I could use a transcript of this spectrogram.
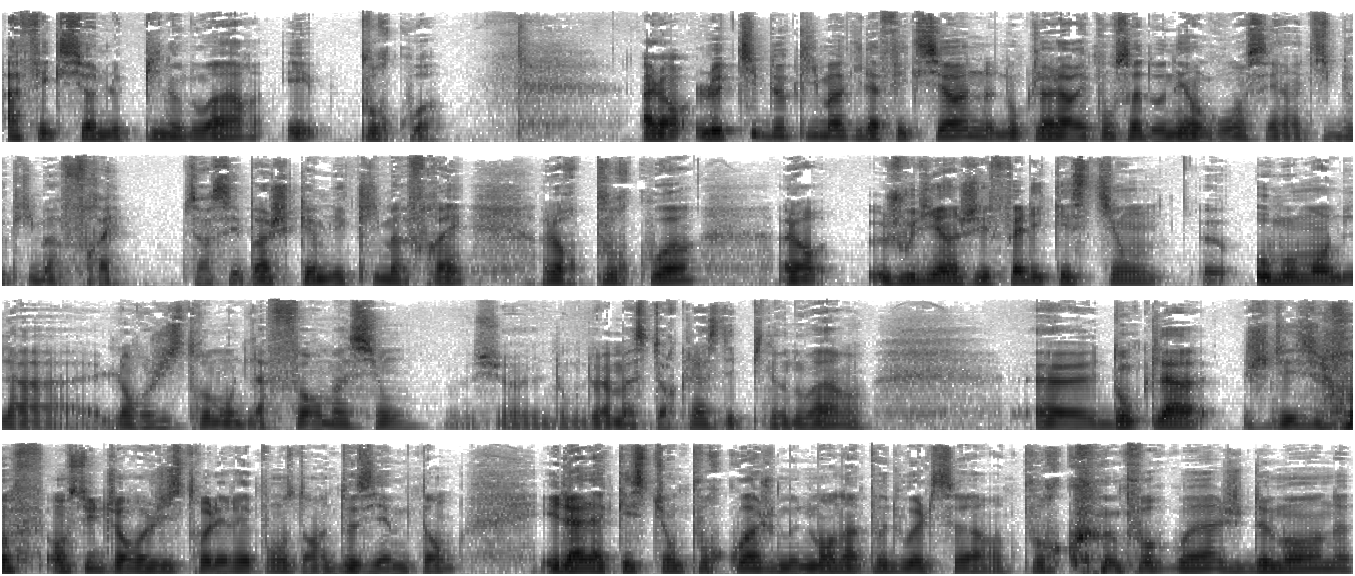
affectionne le pinot noir et pourquoi? Alors, le type de climat qu'il affectionne, donc là la réponse à donner, en gros, c'est un type de climat frais. C'est un cépage qui aime les climats frais. Alors pourquoi Alors, je vous dis, hein, j'ai fait les questions euh, au moment de l'enregistrement de la formation, euh, donc de la masterclass des pinots noirs. Euh, donc là, ensuite j'enregistre les réponses dans un deuxième temps. Et là, la question pourquoi, je me demande un peu d'où elle sort? Pourquoi, pourquoi je demande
